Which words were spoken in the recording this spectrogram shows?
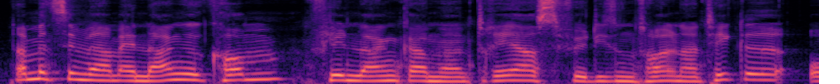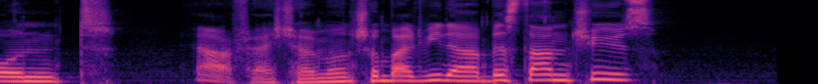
Damit sind wir am Ende angekommen. Vielen Dank an Andreas für diesen tollen Artikel und ja, vielleicht hören wir uns schon bald wieder. Bis dann, tschüss.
